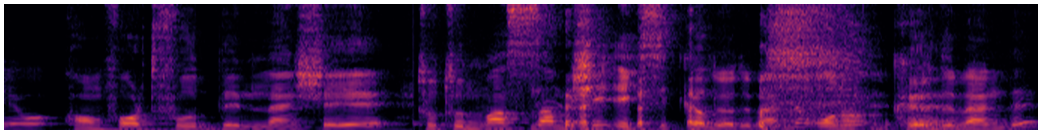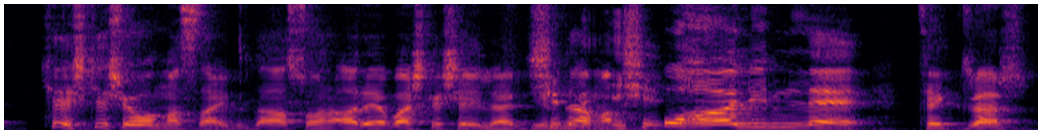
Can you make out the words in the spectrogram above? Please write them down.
e, o comfort food denilen şeye tutunmazsam bir şey eksik kalıyordu bende. Onu kırdı bende. Keşke şey olmasaydı. Daha sonra araya başka şeyler girdi Şimdi ama işin- o halimle tekrar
